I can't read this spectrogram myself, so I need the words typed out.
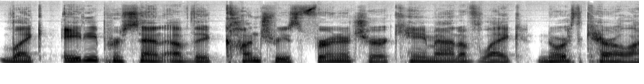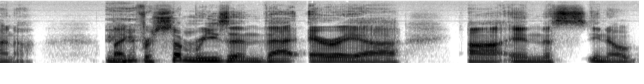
like 80% of the country's furniture came out of like North Carolina. Like for some reason, that area uh, in this, you know,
